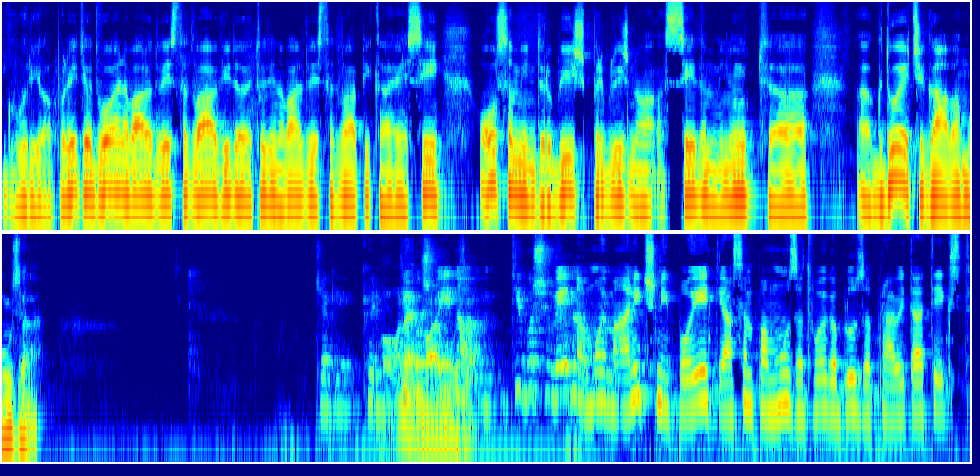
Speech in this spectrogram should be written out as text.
govorijo. Poletje je dvoje na valu 202, video je tudi na valu 202.si, 8 in drobiš približno 7 minut. Uh, uh, kdo je čigava muza? Čakaj, ker ti boš, vedno, ti boš vedno moj manični poet, jaz sem pa muza tvojega bluza, pravi ta tekst.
